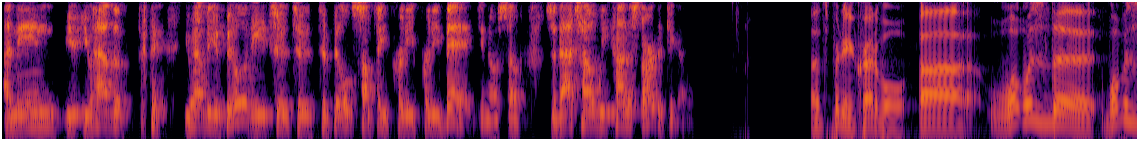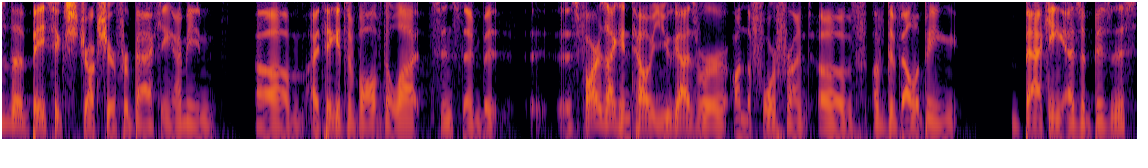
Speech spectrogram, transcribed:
I mean, you, you have the you have the ability to to to build something pretty pretty big, you know. So so that's how we kind of started together. That's pretty incredible. Uh, what was the what was the basic structure for backing? I mean, um, I think it's evolved a lot since then, but as far as I can tell, you guys were on the forefront of of developing backing as a business.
